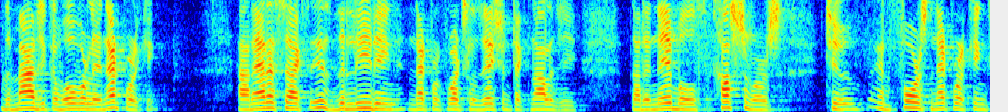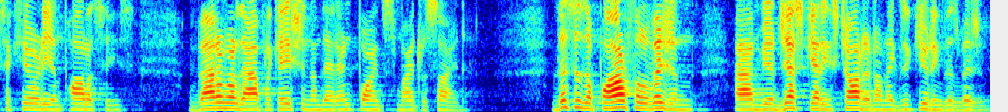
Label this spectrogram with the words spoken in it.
the magic of overlay networking. And NSX is the leading network virtualization technology that enables customers to enforce networking security and policies wherever the application and their endpoints might reside. This is a powerful vision, and we are just getting started on executing this vision.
